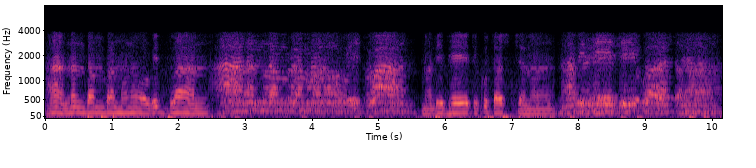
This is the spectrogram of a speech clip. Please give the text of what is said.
आनंदम ब्रह्मणो विद्वान। आनंदम ब्रह्मणो विद्वान। न बिभेति कुतश्चन। न विभेति कुतश्चन।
